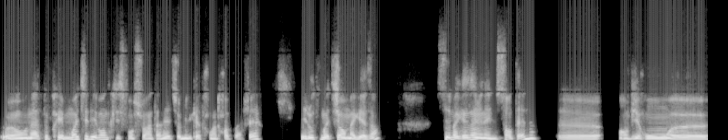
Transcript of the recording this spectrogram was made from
On a à peu près moitié des ventes qui se font sur Internet, sur 1083.fr, et l'autre moitié en magasin. Ces magasins, il y en a une centaine, euh, environ euh,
